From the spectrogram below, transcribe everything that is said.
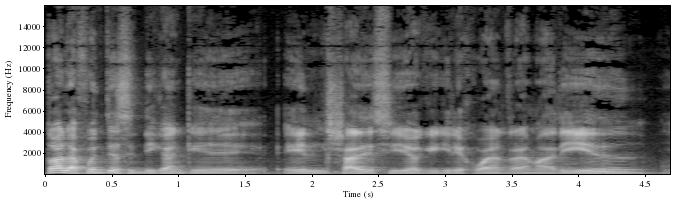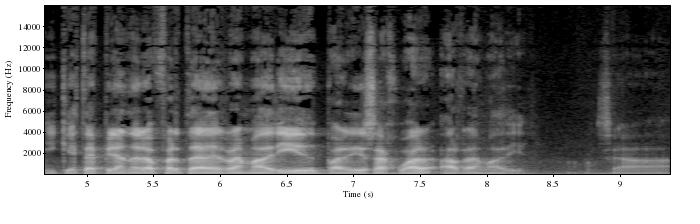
Todas las fuentes indican que él ya decidió que quiere jugar en Real Madrid y que está esperando la oferta del Real Madrid para irse a jugar al Real Madrid. O sea,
